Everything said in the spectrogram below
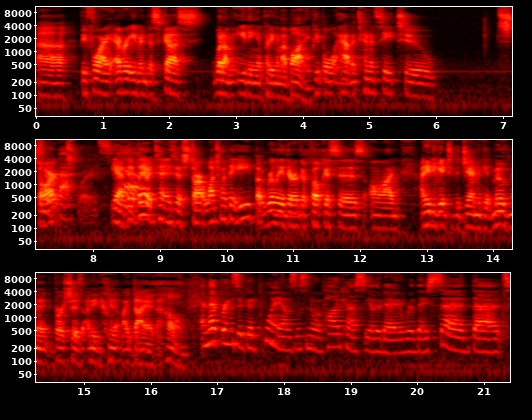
uh, before I ever even discuss what I'm eating and putting in my body. People have a tendency to start backwards. Yeah, yeah. They, they, have a tendency to start watching what they eat, but really their their focus is on I need to get to the gym and get movement versus I need to clean up my diet at home. And that brings a good point. I was listening to a podcast the other day where they said that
